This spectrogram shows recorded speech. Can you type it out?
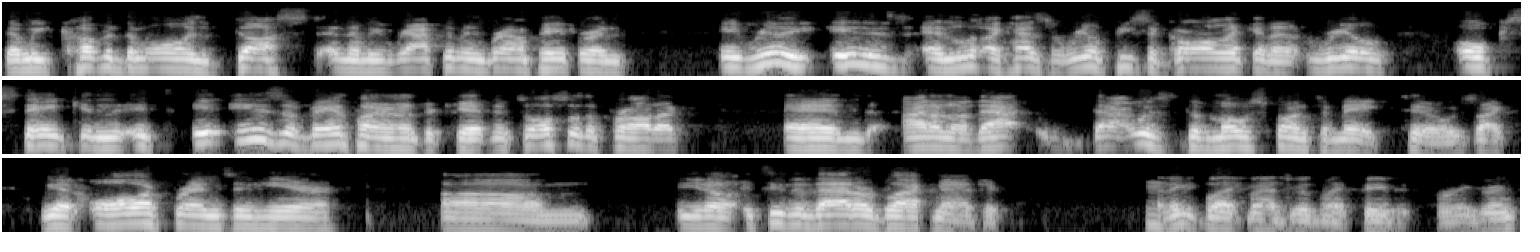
then we covered them all in dust, and then we wrapped them in brown paper, and it really is and look like has a real piece of garlic and a real oak stake, and it's it is a vampire hunter kit, and it's also the product. And I don't know that that was the most fun to make too. It was like we had all our friends in here. Um, you know, it's either that or Black Magic. I think Black Magic was my favorite fragrance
